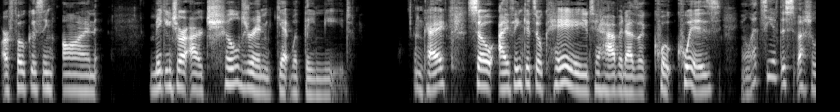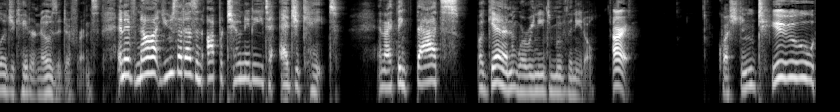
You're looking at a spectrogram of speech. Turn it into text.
are focusing on making sure our children get what they need. Okay. So I think it's okay to have it as a quote quiz. Let's see if the special educator knows the difference. And if not, use that as an opportunity to educate. And I think that's again, where we need to move the needle. All right. Question two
